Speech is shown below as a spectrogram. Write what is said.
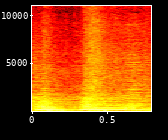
¡Gracias!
